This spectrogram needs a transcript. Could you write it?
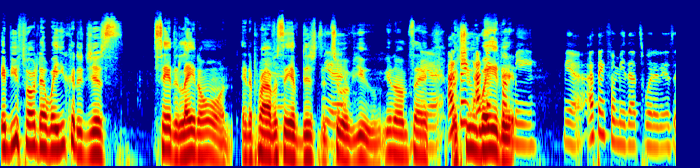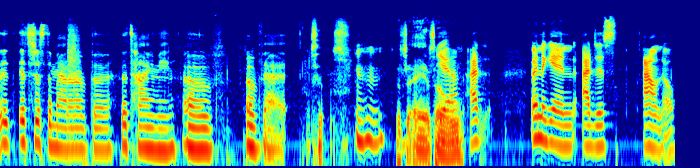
If you felt that way, you could have just said it later on in the privacy of just the two of you. You know what I'm saying? Yeah. I but think you waited. me, yeah, I think for me that's what it is. It, it's just a matter of the the timing of of that. Such an asshole. Yeah, I, and again, I just I don't know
